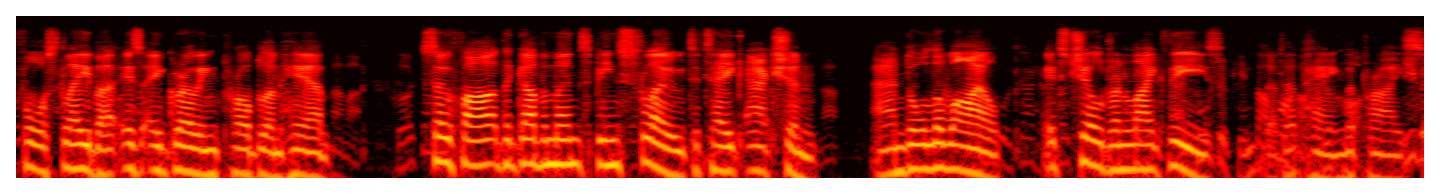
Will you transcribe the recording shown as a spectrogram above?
Forced labor is a growing problem here. So far, the government's been slow to take action. And all the while, it's children like these that are paying the price.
